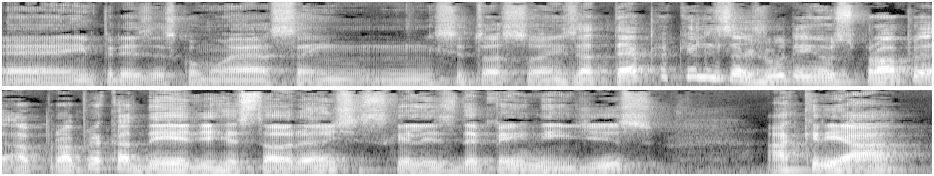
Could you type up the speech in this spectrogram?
é, empresas como essa em, em situações até para que eles ajudem os próprios, a própria cadeia de restaurantes que eles dependem disso a criar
